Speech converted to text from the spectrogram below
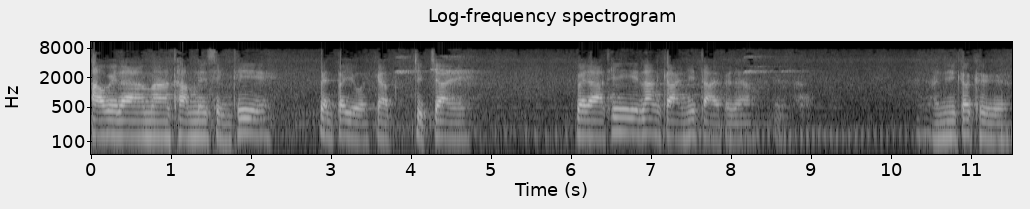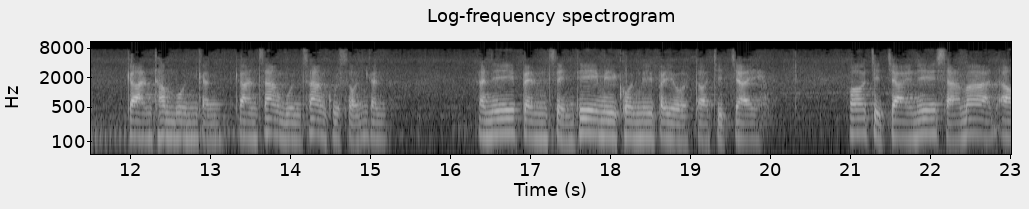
เอาเวลามาทำในสิ่งที่เป็นประโยชน์กับจิตใจ เวลาที่ร่างกายนี้ตายไปแล้ว อันนี้ก็คือการทำบุญกัน การสร้างบุญสร้างกุศลกัน อันนี้เป็นสิ่งที่มีคนมีประโยชน์ต่อจิตใจ เพราะจิตใจนี้สามารถเอา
